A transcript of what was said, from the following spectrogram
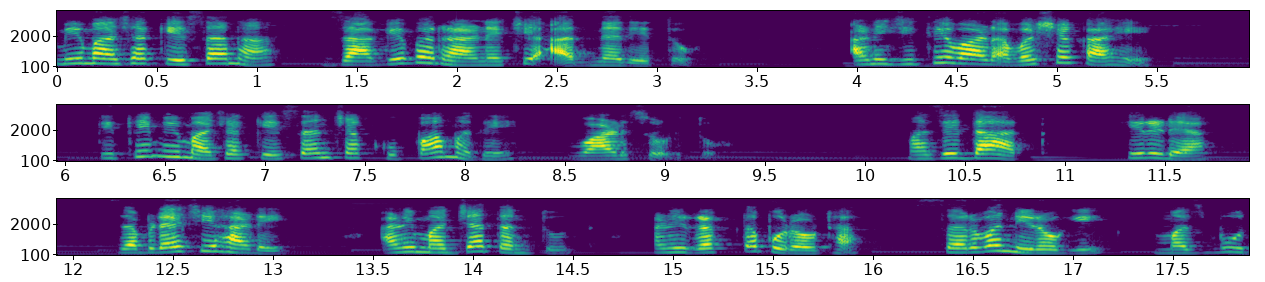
मी माझ्या केसांना जागेवर राहण्याची आज्ञा देतो आणि जिथे वाढ आवश्यक आहे तिथे मी माझ्या केसांच्या कुपामध्ये वाढ सोडतो. माझे दात हिरड्या जबड्याची हाडे आणि मज्जातंतूत आणि रक्त पुरवठा सर्व निरोगी मजबूत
